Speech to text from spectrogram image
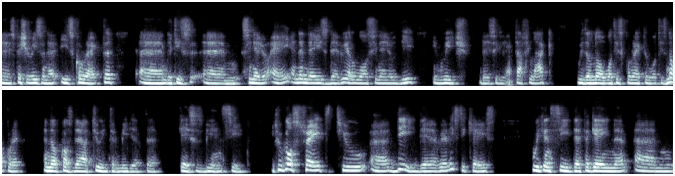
uh, spatial reasoner is correct, and that is um, scenario A, and then there is the real world scenario D, in which basically tough luck, we don't know what is correct and what is not correct. And of course, there are two intermediate uh, cases, B and C. If we go straight to uh, D, the realistic case, we can see that again, um,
